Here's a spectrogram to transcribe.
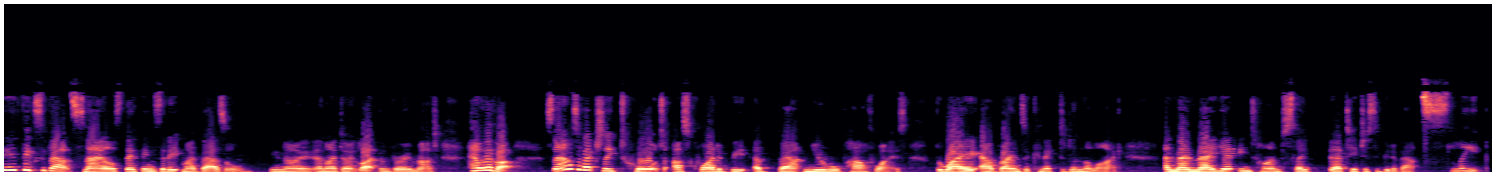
Who thinks about snails? They're things that eat my basil, you know, and I don't like them very much. However, snails have actually taught us quite a bit about neural pathways, the way our brains are connected and the like. And they may yet in time sleep, uh, teach us a bit about sleep.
